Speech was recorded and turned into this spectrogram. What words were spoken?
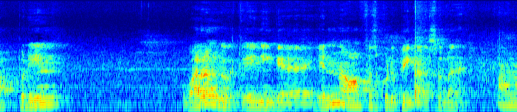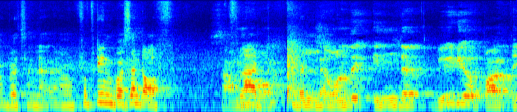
அப்படின்னு வரவங்களுக்கு நீங்கள் என்ன ஆஃபர்ஸ் கொடுப்பீங்க அதை சொல்லுங்கள் ஒன்றும் பிரச்சனை இல்லை ஃபிஃப்டீன் பர்சன்ட் ஆஃப். ஸோ வந்து இந்த வீடியோ பார்த்து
